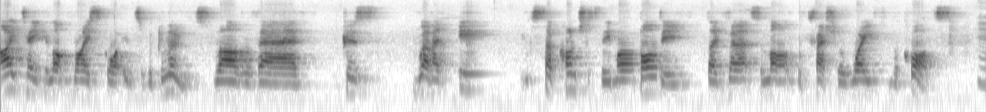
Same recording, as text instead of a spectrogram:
I take a lot of my squat into the glutes rather than because well, I subconsciously my body diverts a lot of the pressure away from the quads. Yeah.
